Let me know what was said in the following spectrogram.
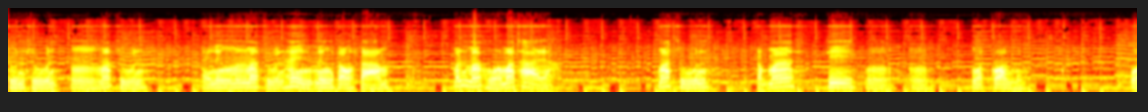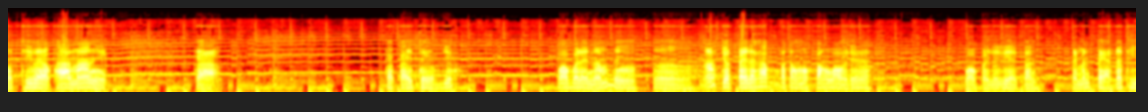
ศูนย์ศูนย์อืมมาศูนย์ให้หนึ่งมันมาศูนย์ให้หนึ่งสองสามมันมาหัวมาท้ายอะ มาศูนย์กับมาสี่อืมอืมงวดก่อนมัน งวดที่แล้วผ่านมานี่กะกะไกลเติบอยู่ว่าไปเลยน้ำหนึ่งเอออะจดไปนะครับไม่ต้องมาฟังเว่าเด้อเว่าไปเรื่อยๆกันให้มันแปดนาที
